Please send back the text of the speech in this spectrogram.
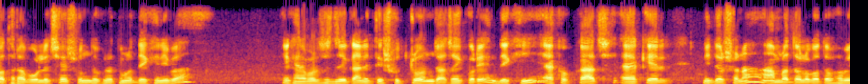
কথাটা বলেছে, সুন্দর করে তোমরা দেখে নিবা। এখানে বলছে যে গাণিতিক সূত্র যাচাই করে দেখি একক কাজ একের নিদর্শনা। আমরা দলগতভাবে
